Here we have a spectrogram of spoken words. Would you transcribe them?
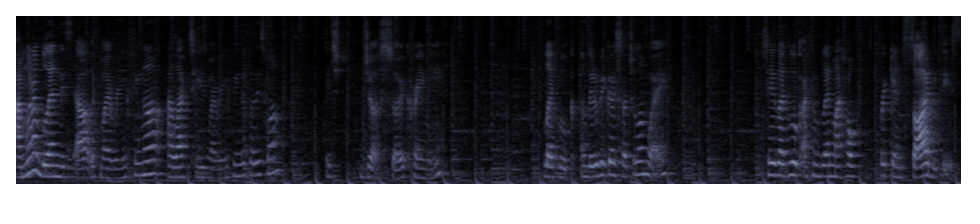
I'm gonna blend this out with my ring finger. I like to use my ring finger for this one. It's just so creamy. Like look, a little bit goes such a long way. See, like look, I can blend my whole freaking side with this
